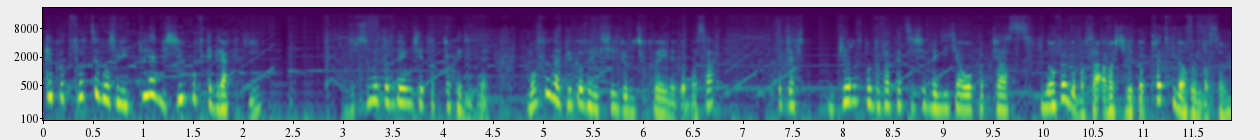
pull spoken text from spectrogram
Tylko twórcy włożyli tyle wysiłku w te grafiki, że w sumie to wydaje mi się to trochę dziwne. Może dlatego, że nie chcieli robić kolejnego bossa, chociaż biorąc pod uwagę, co się będzie działo podczas finałowego bossa, a właściwie to przed finałowym bossem,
